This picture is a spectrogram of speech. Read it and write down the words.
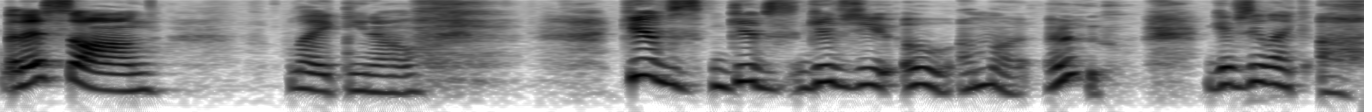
this song, like you know, gives gives gives you oh I'm like oh gives you like oh,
